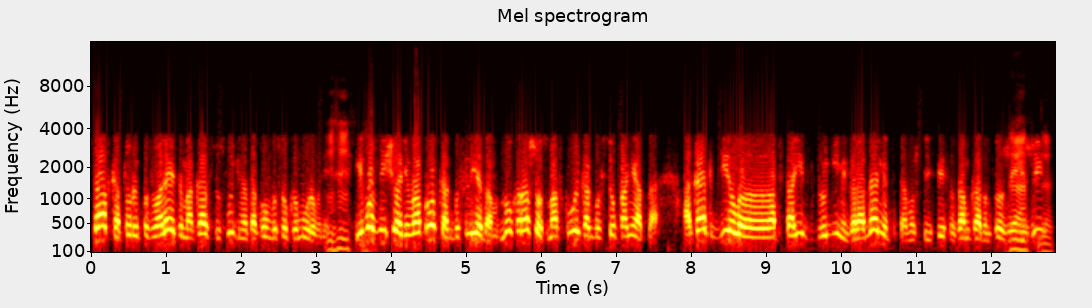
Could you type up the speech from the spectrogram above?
штат, который позволяет им оказывать услуги на таком высоком уровне. Мгм. И можно еще один вопрос, как бы следом. Ну хорошо, с Москвой как бы все понятно. А как дело обстоит с другими городами, потому что, естественно, за МКАДом тоже Да, есть жизнь. да.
